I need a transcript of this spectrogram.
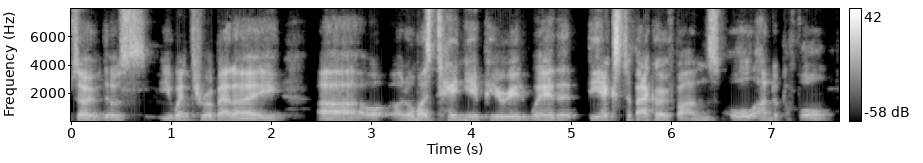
So there was you went through about a uh, an almost ten year period where the, the ex tobacco funds all underperformed.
